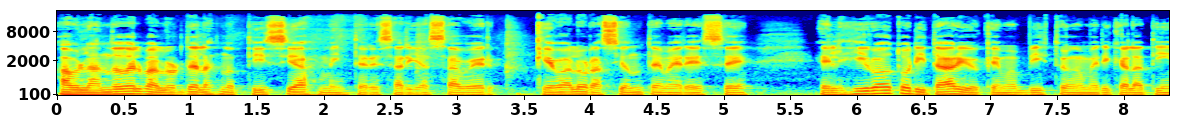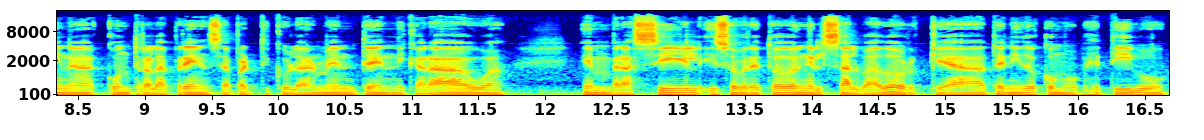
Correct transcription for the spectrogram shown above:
Hablando del valor de las noticias, me interesaría saber qué valoración te merece el giro autoritario que hemos visto en América Latina contra la prensa, particularmente en Nicaragua, en Brasil y sobre todo en El Salvador, que ha tenido como objetivo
